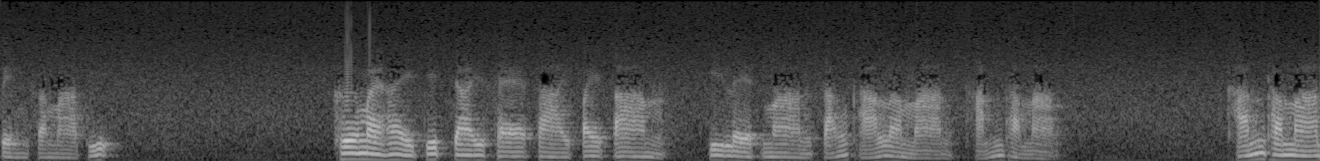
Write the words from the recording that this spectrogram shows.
เป็นสมาธิ คือไม่ให้จิตใจแส่สายไปตามกิเลสมารสังขารมารขันธมารขันธมาร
